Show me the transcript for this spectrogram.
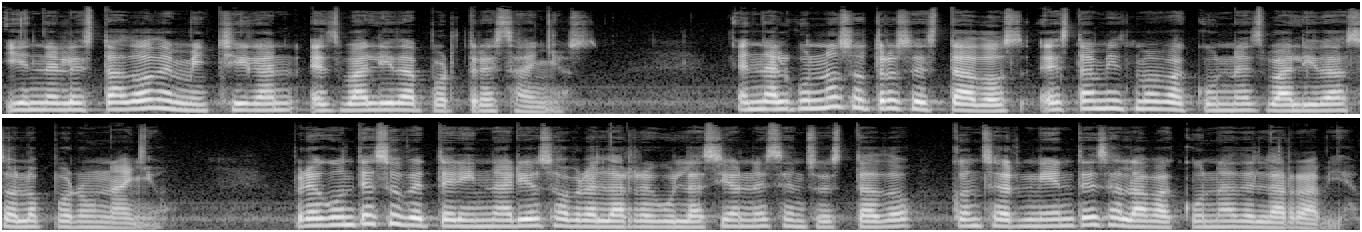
y en el estado de Michigan es válida por tres años. En algunos otros estados, esta misma vacuna es válida solo por un año. Pregunte a su veterinario sobre las regulaciones en su estado concernientes a la vacuna de la rabia.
